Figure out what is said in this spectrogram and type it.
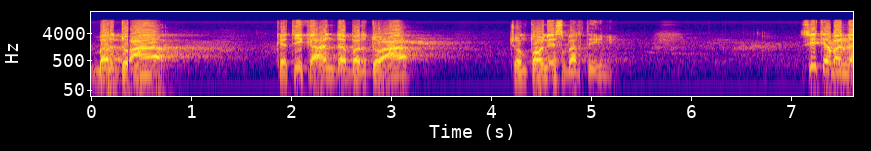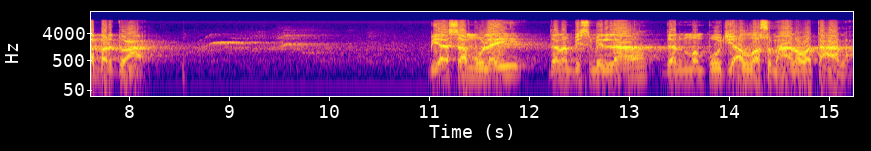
berdoa ketika anda berdoa Contohnya seperti ini. Setiap anda berdoa, biasa mulai dalam bismillah dan memuji Allah Subhanahu wa taala.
